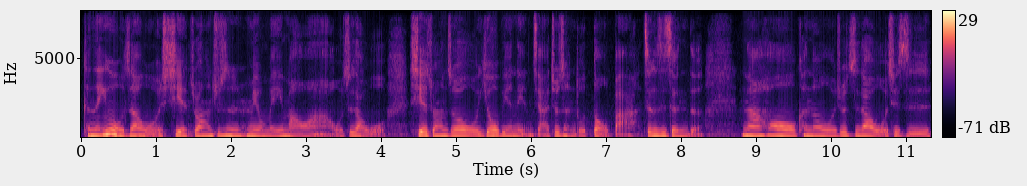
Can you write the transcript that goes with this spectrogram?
可能因为我知道我卸妆就是没有眉毛啊，我知道我卸妆之后，我右边脸颊就是很多痘疤，这个是真的。然后可能我就知道我其实。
